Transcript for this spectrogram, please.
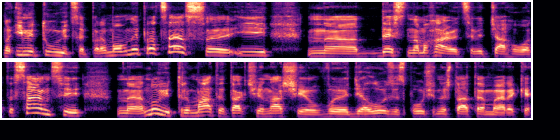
ну, імітує цей перемовний процес е, і е, десь намагаються відтягувати санкції, е, ну і тримати так чи інакше в діалозі Сполучені Штати Америки.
